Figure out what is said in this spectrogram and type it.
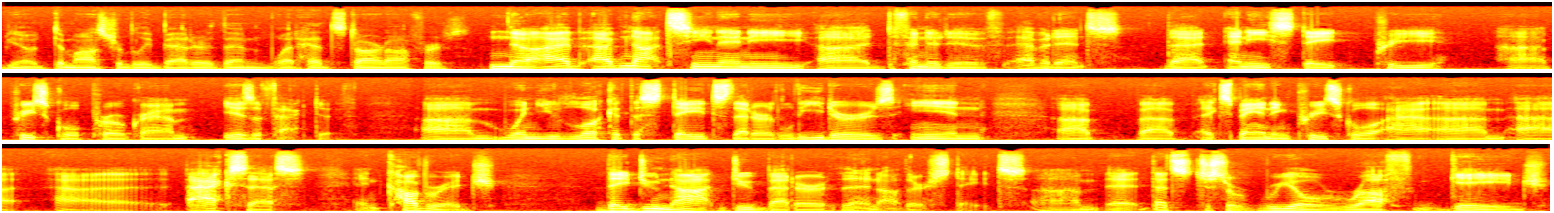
you know demonstrably better than what Head Start offers? No, I've I've not seen any uh, definitive evidence that any state pre uh, preschool program is effective. Um, when you look at the states that are leaders in uh, uh, expanding preschool a- um, uh, uh, access and coverage, they do not do better than other states. Um, that's just a real rough gauge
